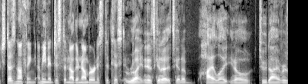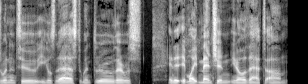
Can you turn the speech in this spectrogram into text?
which does nothing. I mean, it's just another number and a statistic. right, and it's gonna it's gonna highlight, you know, two divers went into Eagle's Nest, went through. There was. And it, it might mention, you know, that um,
